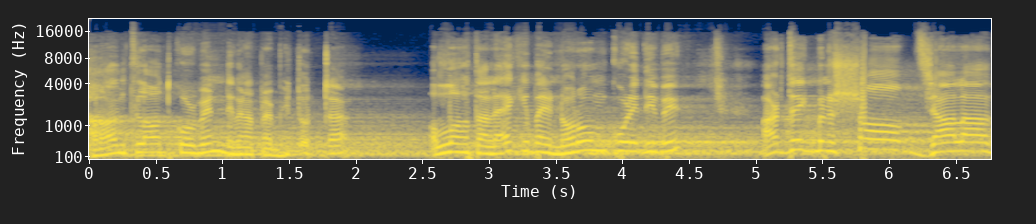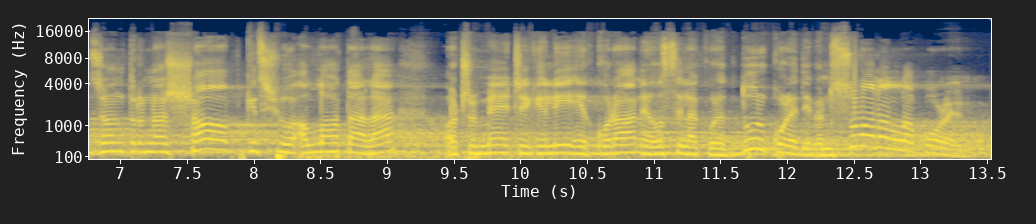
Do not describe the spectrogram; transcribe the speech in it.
কোরআন তেলাওয়াত করবেন, দেখবেন আপনার ভিতরটা আল্লাহ তাআলা একেবারে নরম করে দিবে। আর দেখবেন সব জ্বালা, যন্ত্রণা, সব কিছু আল্লাহ তাআলা অটোমেটিক্যালি এ কোরআনের ওসিলা করে দূর করে দিবেন। সুবহানাল্লাহ পড়েন।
